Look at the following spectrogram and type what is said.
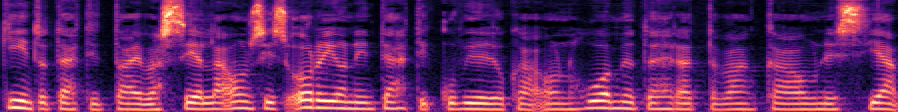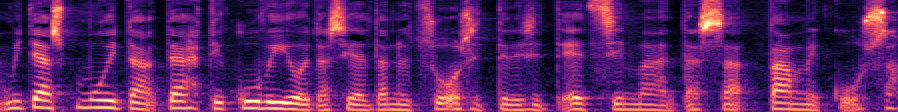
kiintotähtitaivas. Siellä on siis Orionin tähtikuvio, joka on huomiota herättävän kaunis. Ja mitäs muita tähtikuvioita sieltä nyt suosittelisit etsimään tässä tammikuussa?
